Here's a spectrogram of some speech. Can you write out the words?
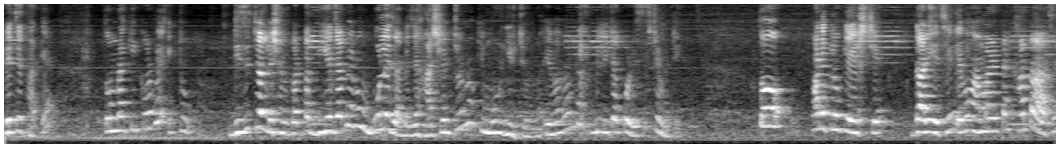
বেঁচে থাকে, তোমরা কি করবে? একটু ডিজিটাল রেশন কার্ডটা দিয়ে যাবে এবং বলে যাবে যে হাঁসের জন্য কি মুরগির জন্য। এভাবে আমরা বিলিটা করি সিস্টেমেটিক লোকে এসছে, দাঁড়িয়েছে এবং আমার একটা খাতা আছে,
